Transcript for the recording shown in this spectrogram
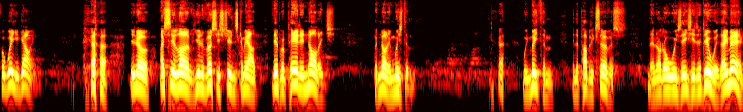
for where you're going. you know, I see a lot of university students come out, they're prepared in knowledge, but not in wisdom. we meet them in the public service. They're not always easy to deal with. Amen.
